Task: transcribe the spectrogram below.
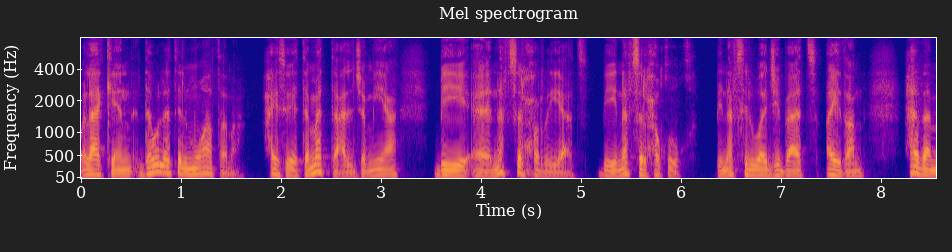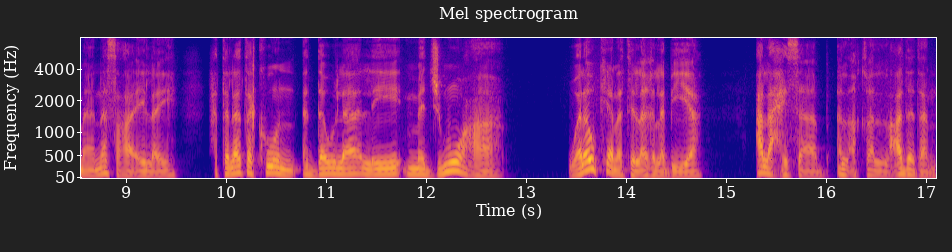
ولكن دولة المواطنة حيث يتمتع الجميع بنفس الحريات بنفس الحقوق بنفس الواجبات أيضا. هذا ما نسعى إليه حتى لا تكون الدولة لمجموعة ولو كانت الأغلبية على حساب الأقل عددا.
